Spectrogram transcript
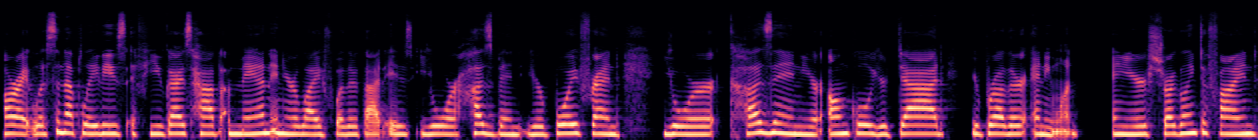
All right, listen up, ladies. If you guys have a man in your life, whether that is your husband, your boyfriend, your cousin, your uncle, your dad, your brother, anyone, and you're struggling to find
